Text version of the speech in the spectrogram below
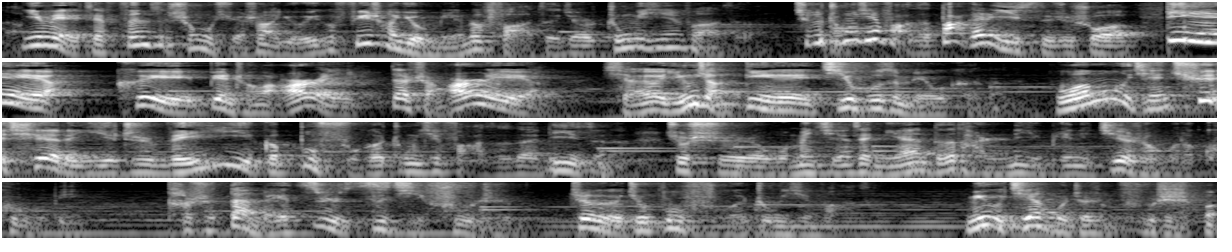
的，因为在分子生物学上有一个非常有名的法则，叫中心法则。这个中心法则大概的意思就是说，DNA 啊可以变成 RNA，但是 RNA 啊想要影响 DNA 几乎是没有可能的。我目前确切的已知唯一一个不符合中心法则的例子呢，就是我们以前在尼安德塔人的影片里介绍过的库鲁病，它是蛋白质自己复制。这个就不符合中心法则，没有见过这种复制吗？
